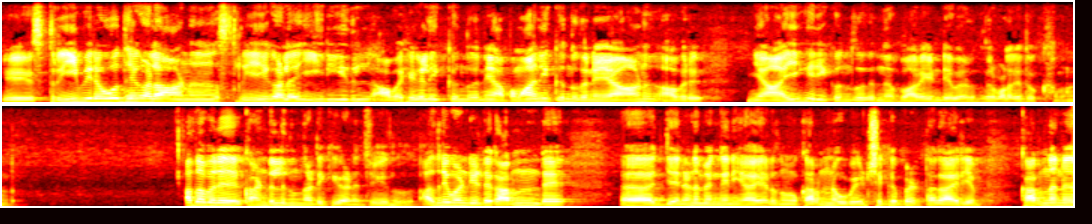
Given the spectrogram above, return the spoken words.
ഈ സ്ത്രീ വിരോധികളാണ് സ്ത്രീകളെ ഈ രീതിയിൽ അവഹേളിക്കുന്നതിനെ അപമാനിക്കുന്നതിനെയാണ് അവർ ന്യായീകരിക്കുന്നത് എന്ന് പറയേണ്ടി വരുന്നത്. വളരെ ദുഃഖമുണ്ട്. അതവർ കണ്ടിൽ നിന്നടിക്കുകയാണ് ചെയ്യുന്നത്. അതിനു വേണ്ടിയിട്ട് കർണന്റെ ജനനം എങ്ങനെയായിരുന്നു കർണൻ ഉപേക്ഷിക്കപ്പെട്ട കാര്യം കർണന്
